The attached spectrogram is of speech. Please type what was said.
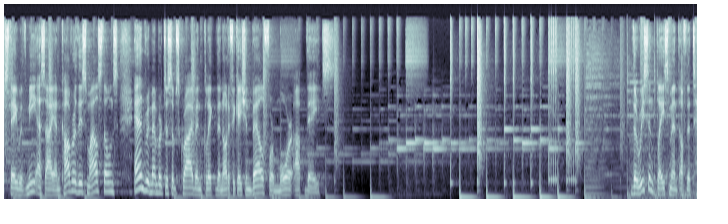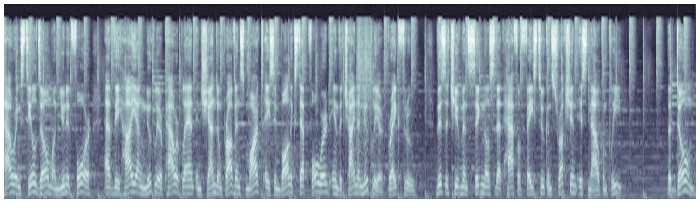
Stay with me as I uncover these milestones and remember to subscribe and click the notification bell for more updates. The recent placement of the towering steel dome on Unit 4 at the Haiyang nuclear power plant in Shandong province marked a symbolic step forward in the China nuclear breakthrough. This achievement signals that half of Phase 2 construction is now complete. The dome,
